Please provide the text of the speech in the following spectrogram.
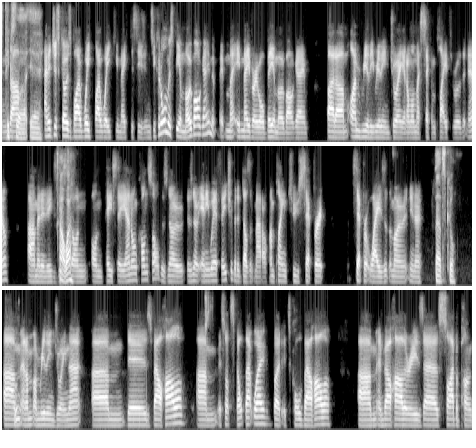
and, pixel um, art. Yeah, and it just goes by week by week you make decisions. You could almost be a mobile game. It, it, may, it may very well be a mobile game. But um, I'm really really enjoying it. I'm on my second playthrough of it now. Um, and it exists Oh, wow. on on PC and on console. There's no there's no anywhere feature but it doesn't matter. I'm playing two separate separate ways at the moment you know. That's cool. um, and I'm, I'm really enjoying that. Um, there's Valhalla. Um, it's not spelt that way, but it's called Valhalla. Um, and Valhalla is a cyberpunk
